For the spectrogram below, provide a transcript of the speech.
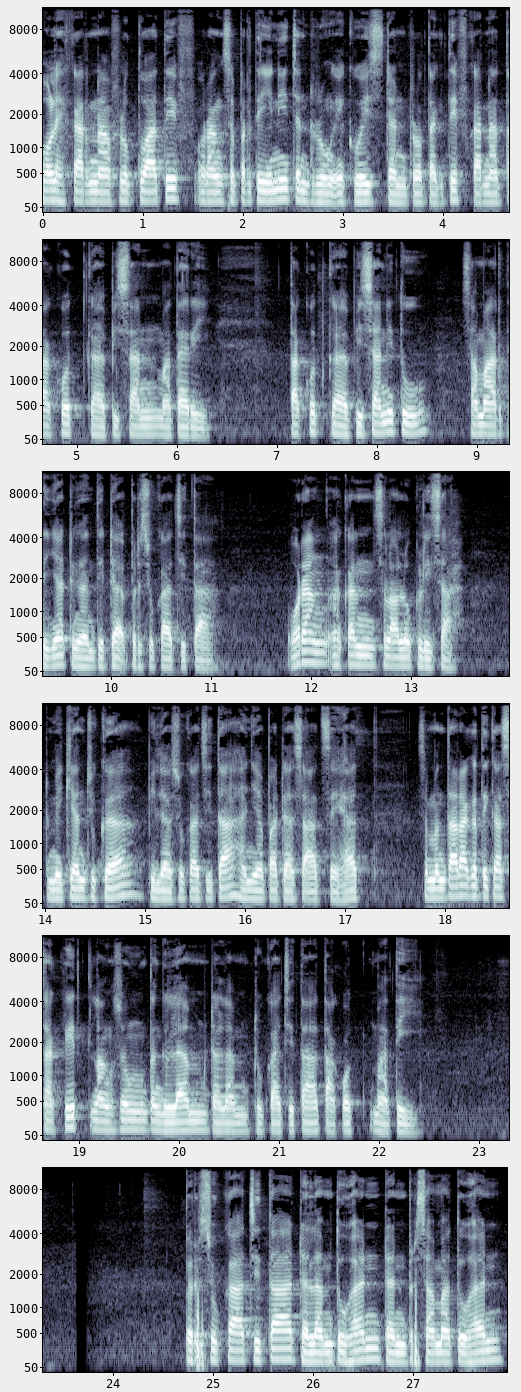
Oleh karena fluktuatif, orang seperti ini cenderung egois dan protektif karena takut kehabisan materi. Takut kehabisan itu sama artinya dengan tidak bersuka cita orang akan selalu gelisah. Demikian juga bila sukacita hanya pada saat sehat, sementara ketika sakit langsung tenggelam dalam duka cita takut mati. Bersuka cita dalam Tuhan dan bersama Tuhan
